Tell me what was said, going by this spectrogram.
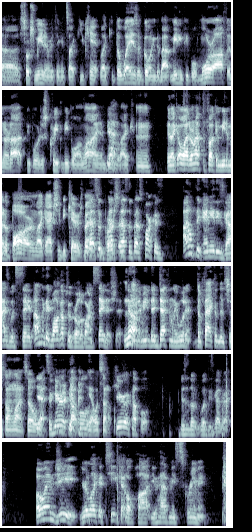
uh, social media and everything. It's like you can't like the ways of going about meeting people. More often or not, people are just creeping people online and being Yeah. like, Mm. being like, oh, I don't have to fucking meet him at a bar and like actually be charismatic but that's, the, in that's that's the best part because I don't think any of these guys would say. I don't think they'd walk up to a girl at a bar and say this shit. You No. know what I mean? They definitely wouldn't. The fact that it's just online. So Yeah. So here are a yeah, couple. Yeah. What's some of them? Here are a couple. This is the, what these guys write. OMG, you're like a tea kettle pot. You have me screaming.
